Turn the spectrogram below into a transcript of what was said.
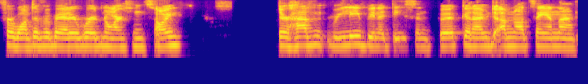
for want of a better word, north and south, there hasn't really been a decent book. And I'm, I'm not saying that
